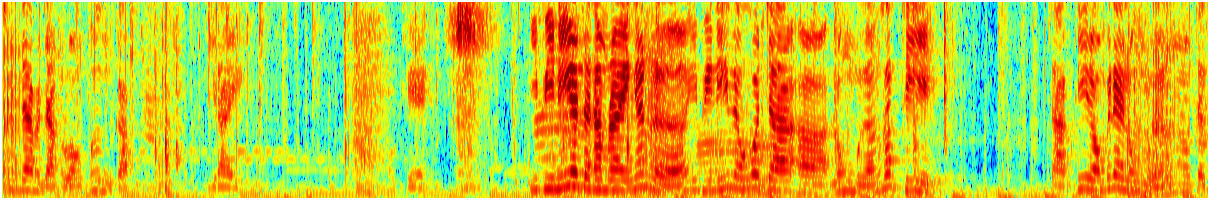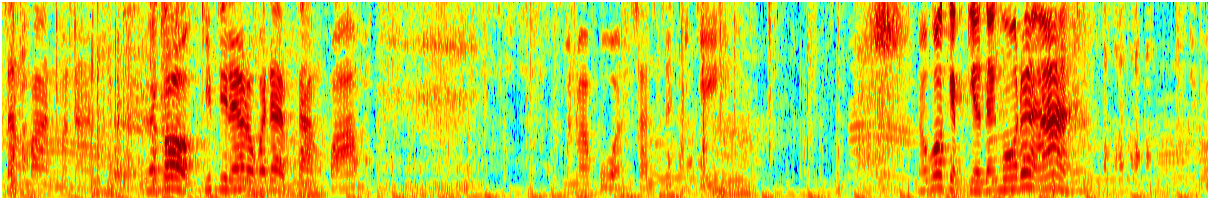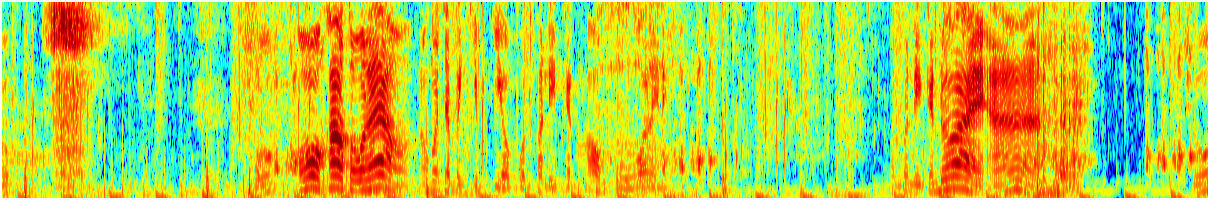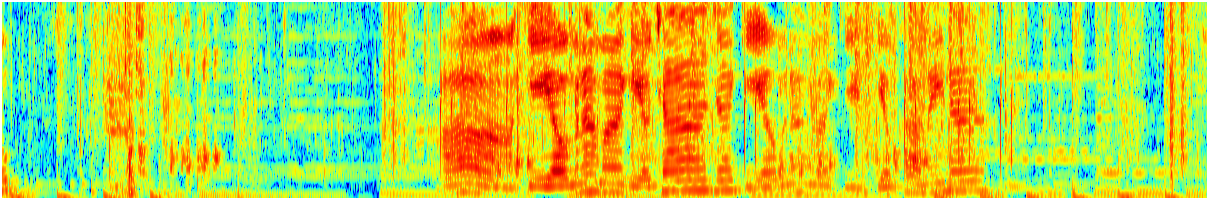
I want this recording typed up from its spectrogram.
ซึ่งได้มาจากรวงพึ่งกับใยโอเค EP นี้จะทำอะไรงั้นเหรอ EP นี้เราก็จะลงเหมืองสักที จากที่เราไม่ได้ลงเหมืองเราจะสร้างบ้านมานาน แล้วก็คลิปที่แล้วเราก็ได้สร้างฟาร์ม มันมาป่วนสัตว์จะจริงๆแล้วก็เก็บเกี่ยวแตงโมด้วยอะชุบชุบโอ้ข้าวโตแล้ว เราก็จะไปเก็บเกี่ยวผลผลิตกันอ้าวโหอะไรเนี่ยผลผลิตกันด้วยอ่าชุบ อ่าเกี่ยวมาหน้ามาเกี่ยวช้าช้าเกี่ยวมาหน้ามาเกี่ยวเกี่ยวข้าวในนา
